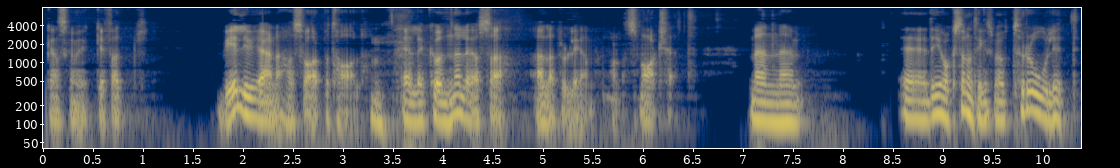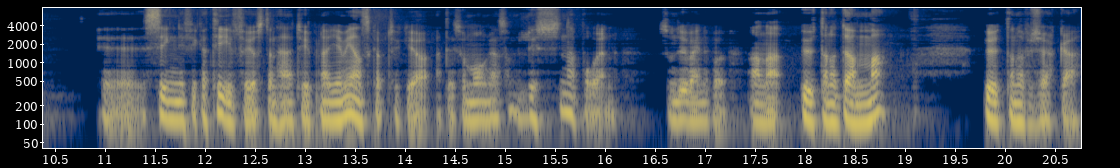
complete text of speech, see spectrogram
ganska mycket för att vill ju gärna ha svar på tal Mm. eller kunna lösa alla problem på något smart sätt. Men eh, eh, det är också någonting som är otroligt eh, signifikativt för just den här typen av gemenskap tycker jag, att det är så många som lyssnar på en som du var inne på, Anna, utan att döma, utan att försöka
